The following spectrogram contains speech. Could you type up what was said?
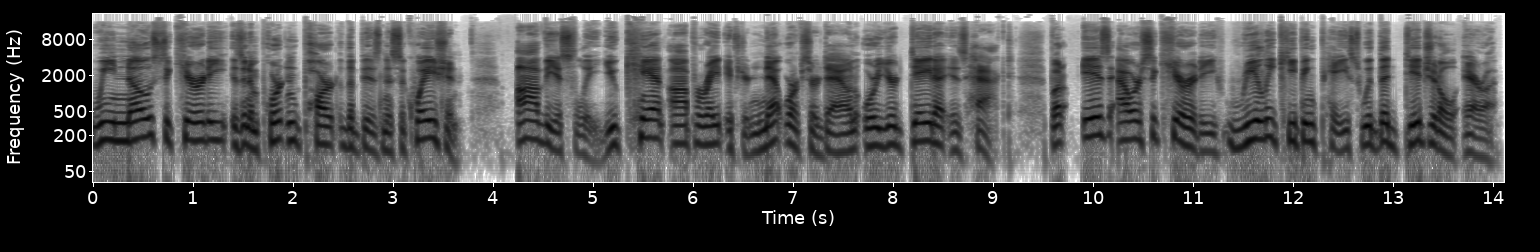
We know security is an important part of the business equation. Obviously, you can't operate if your networks are down or your data is hacked. But is our security really keeping pace with the digital era?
